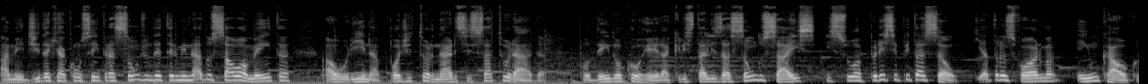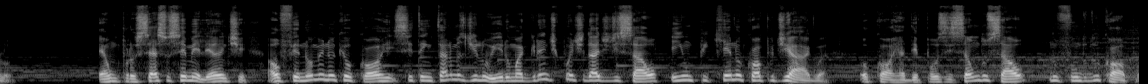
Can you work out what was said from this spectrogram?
À medida que a concentração de um determinado sal aumenta, a urina pode tornar-se saturada, podendo ocorrer a cristalização dos sais e sua precipitação, que a transforma em um cálculo. É um processo semelhante ao fenômeno que ocorre se tentarmos diluir uma grande quantidade de sal em um pequeno copo de água. Ocorre a deposição do sal no fundo do copo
